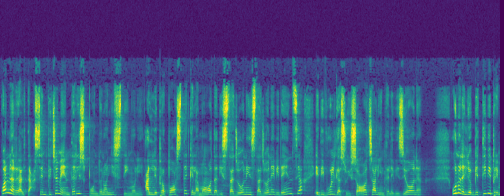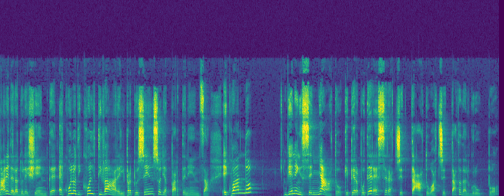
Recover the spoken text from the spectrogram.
quando in realtà semplicemente rispondono agli stimoli, alle proposte che la moda di stagione in stagione evidenzia e divulga sui social, in televisione. Uno degli obiettivi primari dell'adolescente è quello di coltivare il proprio senso di appartenenza e quando viene insegnato che per poter essere accettato o accettata dal gruppo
